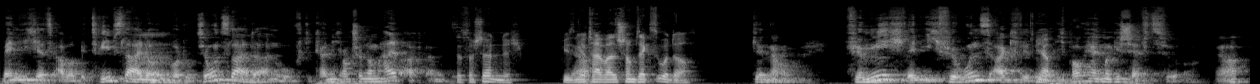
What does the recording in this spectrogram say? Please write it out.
Wenn ich jetzt aber Betriebsleiter mhm. und Produktionsleiter anrufe, die kann ich auch schon um halb acht anrufen. Selbstverständlich. Wir sind ja, ja teilweise schon um sechs Uhr da. Genau. Für mich, wenn ich für uns akquiriere, ja. ich brauche ja immer Geschäftsführer. Ja,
